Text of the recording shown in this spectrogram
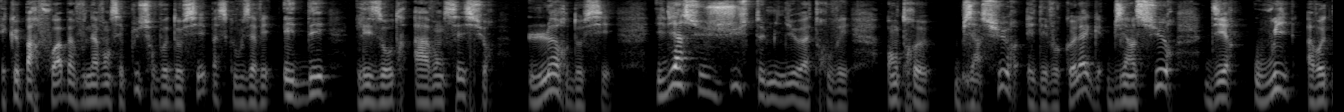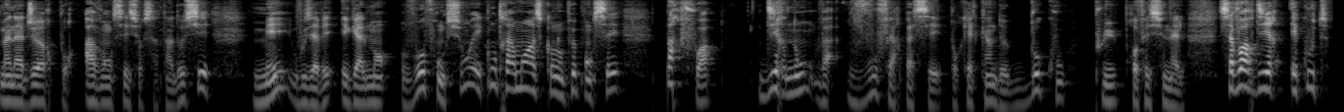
et que parfois bah, vous n'avancez plus sur vos dossiers parce que vous avez aidé les autres à avancer sur leur dossier. Il y a ce juste milieu à trouver entre bien sûr aider vos collègues, bien sûr dire oui à votre manager pour avancer sur certains dossiers, mais vous avez également vos fonctions et contrairement à ce que l'on peut penser, parfois dire non va vous faire passer pour quelqu'un de beaucoup plus professionnel. Savoir dire écoute,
